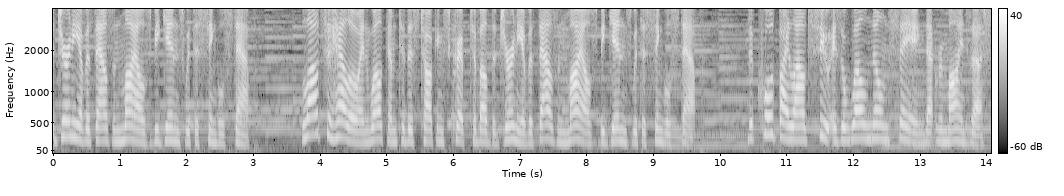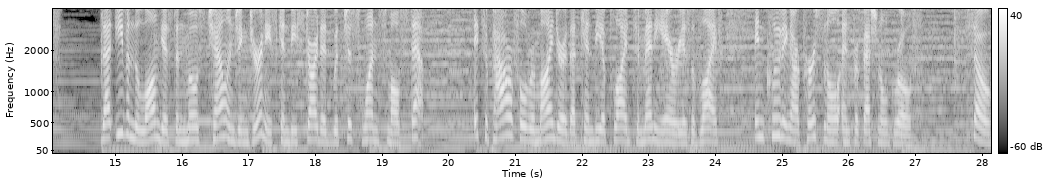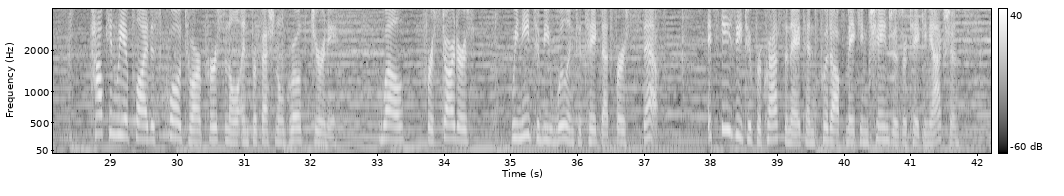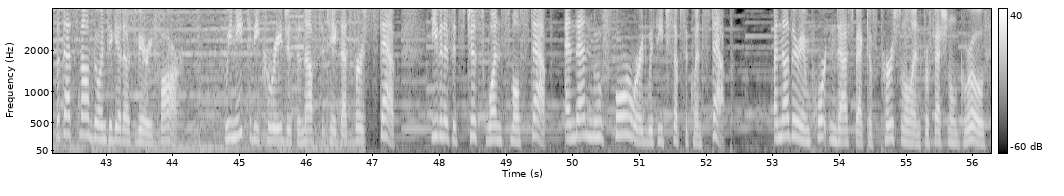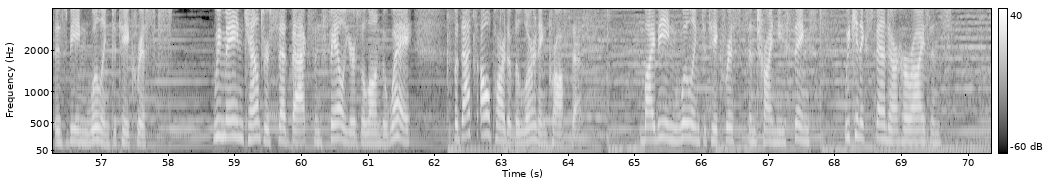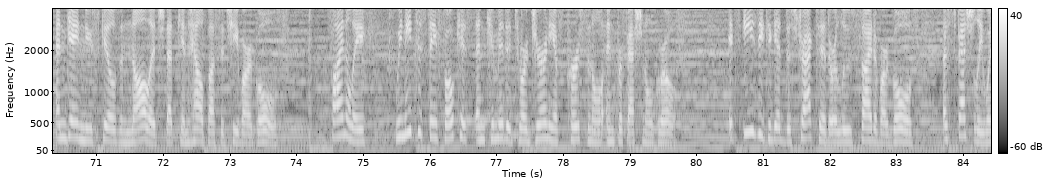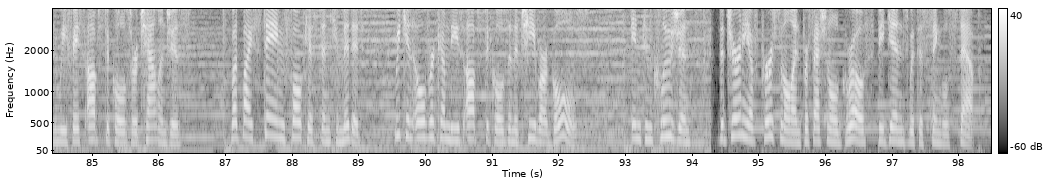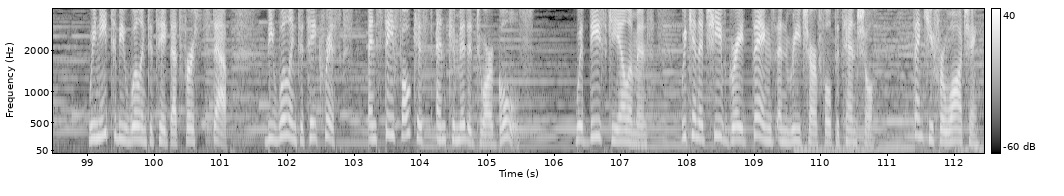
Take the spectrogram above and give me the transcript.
The journey of a thousand miles begins with a single step. Lao Tzu hello and welcome to this talking script about the journey of a thousand miles begins with a single step. The quote by Lao Tzu is a well-known saying that reminds us that even the longest and most challenging journeys can be started with just one small step. It's a powerful reminder that can be applied to many areas of life, including our personal and professional growth. So, how can we apply this quote to our personal and professional growth journey? Well, for starters, we need to be willing to take that first step. It's easy to procrastinate and put off making changes or taking action, but that's not going to get us very far. We need to be courageous enough to take that first step, even if it's just one small step, and then move forward with each subsequent step. Another important aspect of personal and professional growth is being willing to take risks. We may encounter setbacks and failures along the way, but that's all part of the learning process. By being willing to take risks and try new things, we can expand our horizons and gain new skills and knowledge that can help us achieve our goals. Finally, we need to stay focused and committed to our journey of personal and professional growth. It's easy to get distracted or lose sight of our goals, especially when we face obstacles or challenges. But by staying focused and committed, we can overcome these obstacles and achieve our goals. In conclusion, the journey of personal and professional growth begins with a single step. We need to be willing to take that first step, be willing to take risks, and stay focused and committed to our goals. With these key elements, we can achieve great things and reach our full potential. Thank you for watching.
